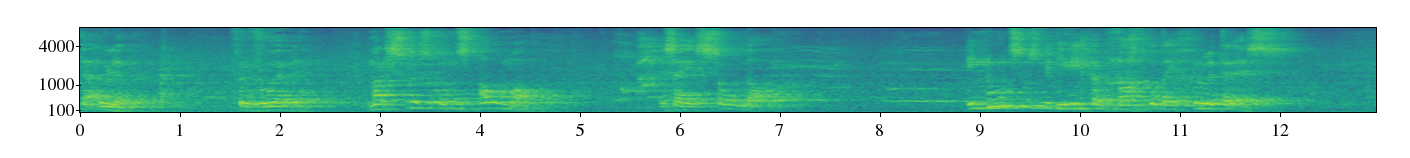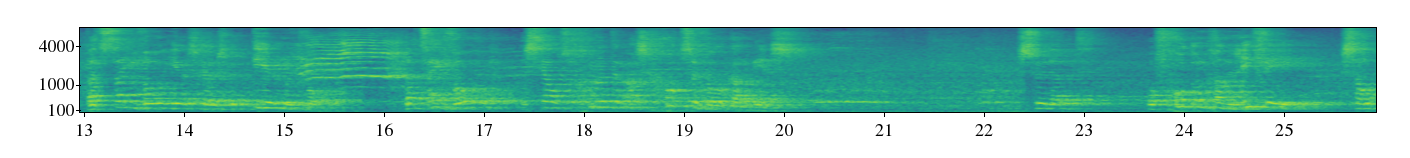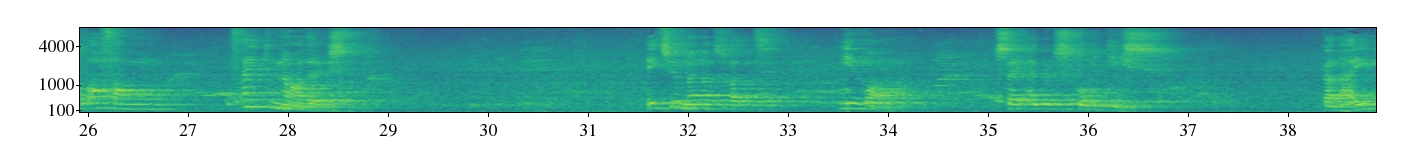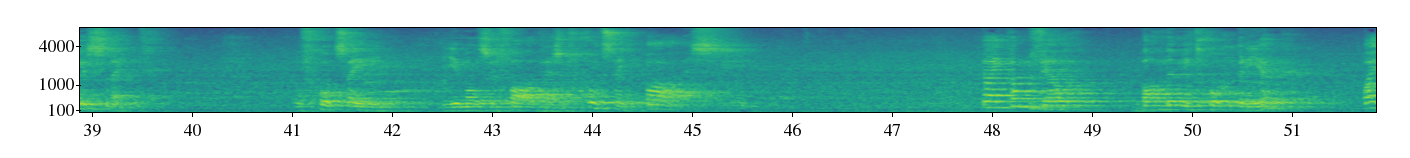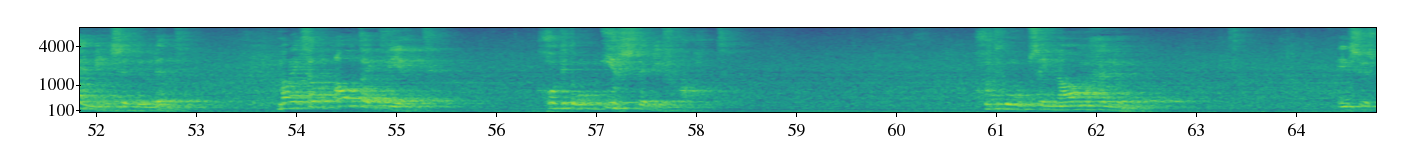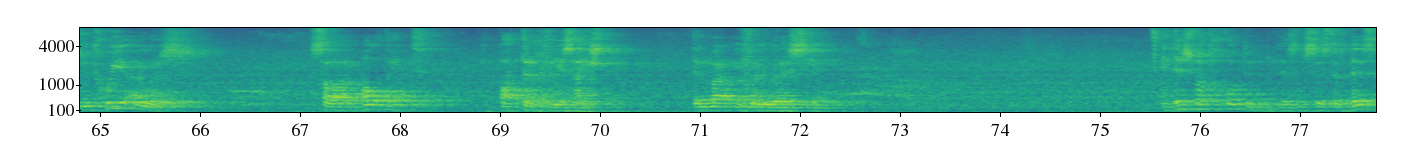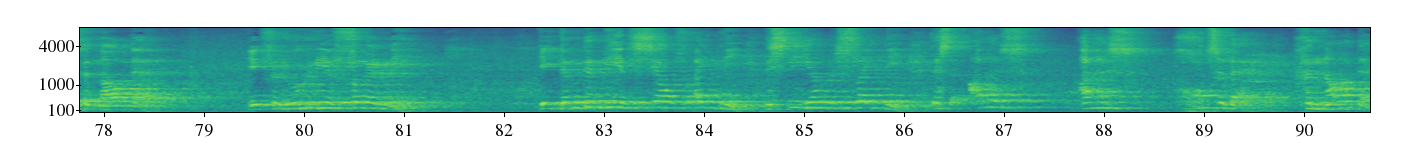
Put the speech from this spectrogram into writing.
Te oulik vir woorde. Maar soos ons almal is hy 'n sondaar. En ons met hierdie gewag tot hy groter is. Dat sy wil eers gerespekteer moet word. Dat sy wil selfs groter as God se wil kan wees. Sodat of God hom gaan lief hê sal afhang of hy toenadering soek. Net so min as wat Eva sy ouers kon kies kan hy besluit of God sy hemelse Vader is of God sy Pa is. Ja, hy kan wel bande met God breek. Baie mense doen dit. Maar hy sal altyd weet God het hom eerste lief gehad. God het hom op sy naam genoem. En soos met goeie ouers sal daar altyd 'n pad terug wees huis toe. Dink maar aan die verlore seun. En dis wat God doen, broeders en susters, dis genade. Jy verloor nie 'n vinger nie. Jy dink dit nie jouself uit nie. Dis nie jou besluit nie. Dis alles alles God se werk. Genade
